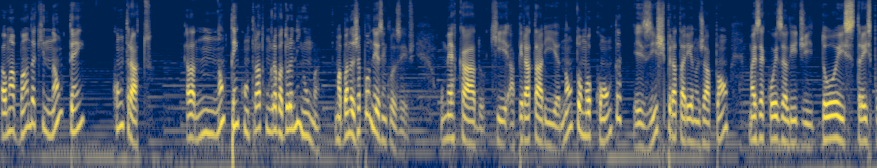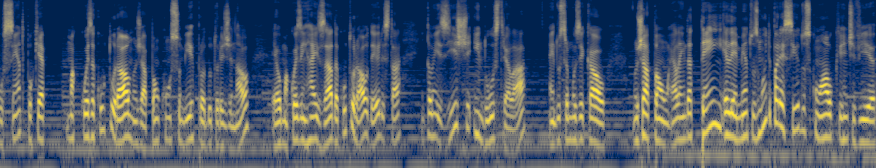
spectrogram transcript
É uma banda que não tem contrato. Ela não tem contrato com gravadora nenhuma. Uma banda japonesa, inclusive. Um mercado que a pirataria não tomou conta. Existe pirataria no Japão, mas é coisa ali de 2, 3%, porque é uma coisa cultural no Japão consumir produto original. É uma coisa enraizada cultural deles, tá? Então existe indústria lá a indústria musical no Japão ela ainda tem elementos muito parecidos com algo que a gente via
